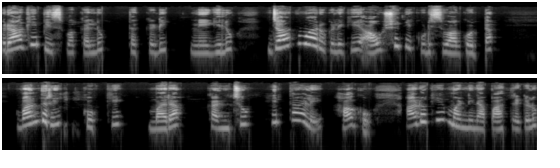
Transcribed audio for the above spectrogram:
ರಾಗಿ ಬೀಸುವ ಕಲ್ಲು ತಕ್ಕಡಿ, ನೇಗಿಲು, ಜಾನುವಾರುಗಳಿಗೆ ಔಷಧಿ ಕುಡಿಸುವ ಗೊಟ್ಟ ಒಂದರಿ ಕುಕ್ಕೆ, ಮರ, ಕಂಚು, ಹಿತ್ತಾಳೆ ಹಾಗೂ ಅಡುಗೆ ಮಣ್ಣಿನ ಪಾತ್ರೆಗಳು,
